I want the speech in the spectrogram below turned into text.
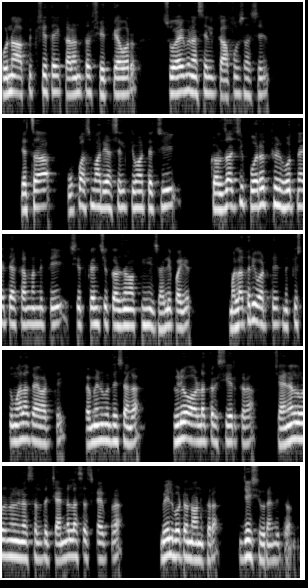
होणं अपेक्षित आहे कारण तर शेतकऱ्यावर सोयाबीन असेल कापूस असेल याचा उपासमारी असेल किंवा त्याची कर्जाची परतफेड होत नाही त्या कारणाने ते शेतकऱ्यांची कर्जमाफी ही झाली पाहिजे मला तरी वाटते नक्कीच तुम्हाला काय वाटते कमेंटमध्ये सांगा. व्हिडिओ आवडला तर शेअर करा. चॅनलवर नवीन असेल तर चॅनलला सबस्क्राईब करा. बेल बटन ऑन करा. जय शिवराय मित्रांनो.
